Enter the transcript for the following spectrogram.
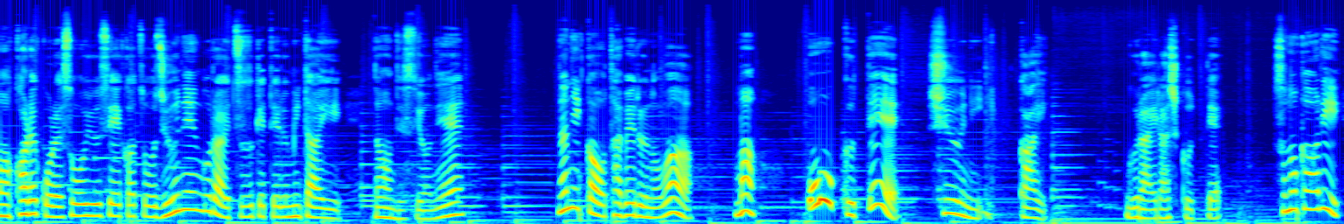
まあかれこれそういう生活を10年ぐらい続けてるみたいなんですよね。何かを食べるのは、まあ多くて週に1回ぐらいらしくって。その代わり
